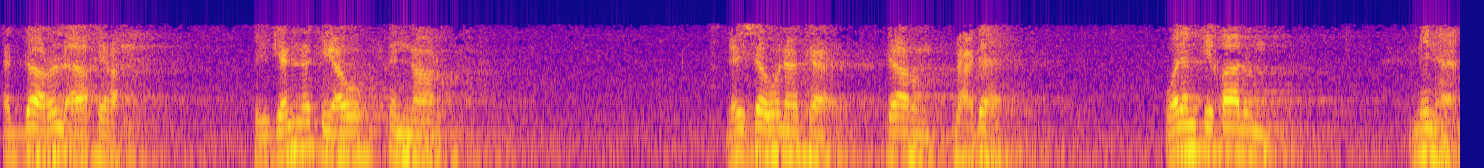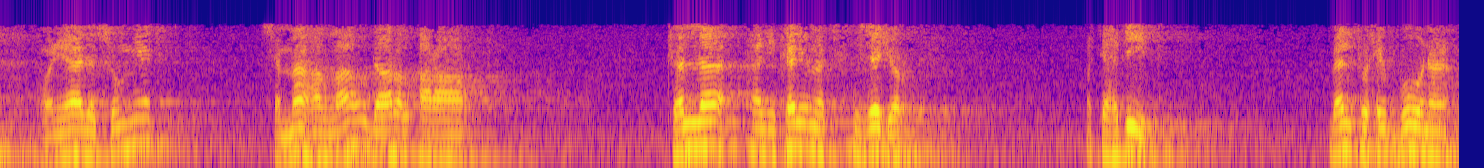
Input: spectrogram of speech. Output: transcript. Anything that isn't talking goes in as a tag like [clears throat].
الدار الآخرة في الجنة أو في النار. ليس هناك دار بعدها ولا انتقال منها ولهذا سميت سماها الله دار القرار. كلا هذه كلمة زجر وتهديد. بل تحبون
